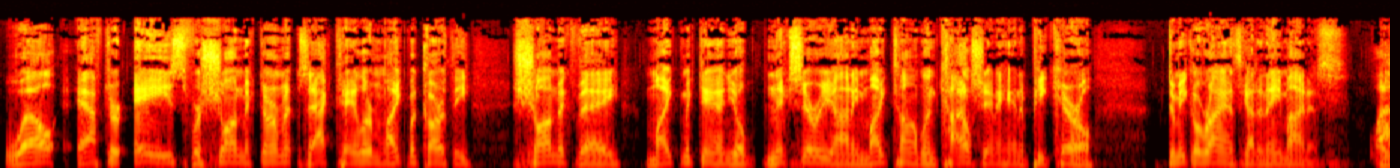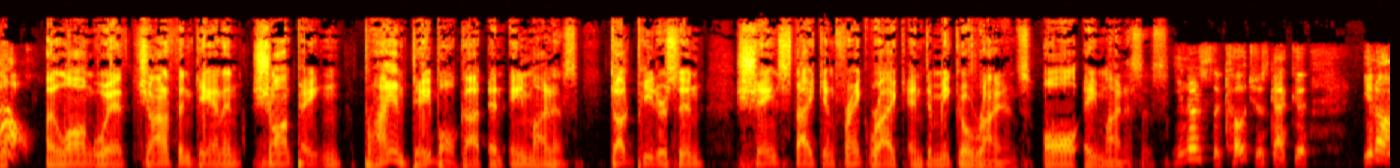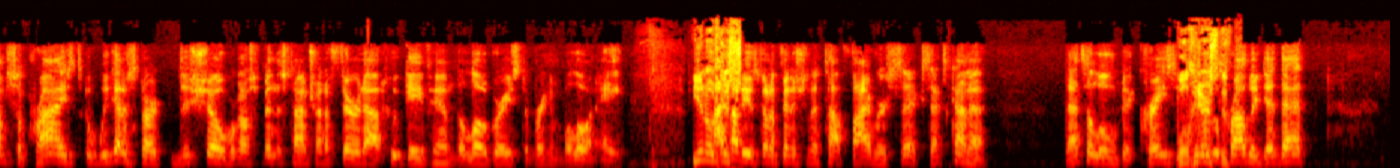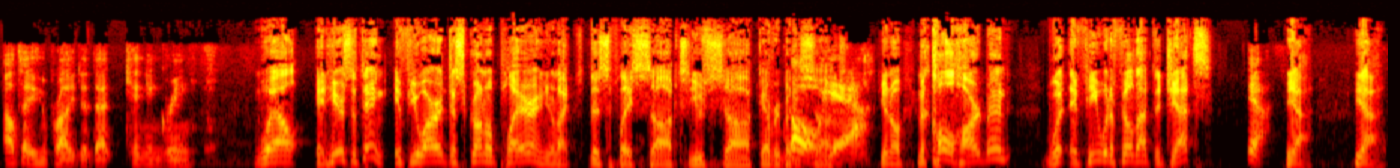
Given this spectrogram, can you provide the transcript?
Well, after A's for Sean McDermott, Zac Taylor, Mike McCarthy, Sean McVay, Mike McDaniel, Nick Sirianni, Mike Tomlin, Kyle Shanahan, and Pete Carroll, DeMeco Ryans got an A minus. Wow. Al- along with Jonathan Gannon, Sean Payton, Brian Daboll got an A minus. Doug Pederson, Shane Steichen, Frank Reich, and DeMeco Ryans all A minuses. You notice the coaches got good. You know, I'm surprised. We got to start this show. We're going to spend this time trying to ferret out who gave him the low grades to bring him below an A. You know, I just thought he was going to finish in the top five or six. That's kind of that's a little bit crazy. Well, You know who the- probably did that. I'll tell you who probably did that. Kenyon Green. Well, and here's the thing: if you are a disgruntled player and you're like, "This place sucks," you suck, everybody Oh, sucks. yeah. You know, Mecole Hardman. What if he would have filled out the Jets? Yeah, Yeah, yeah.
